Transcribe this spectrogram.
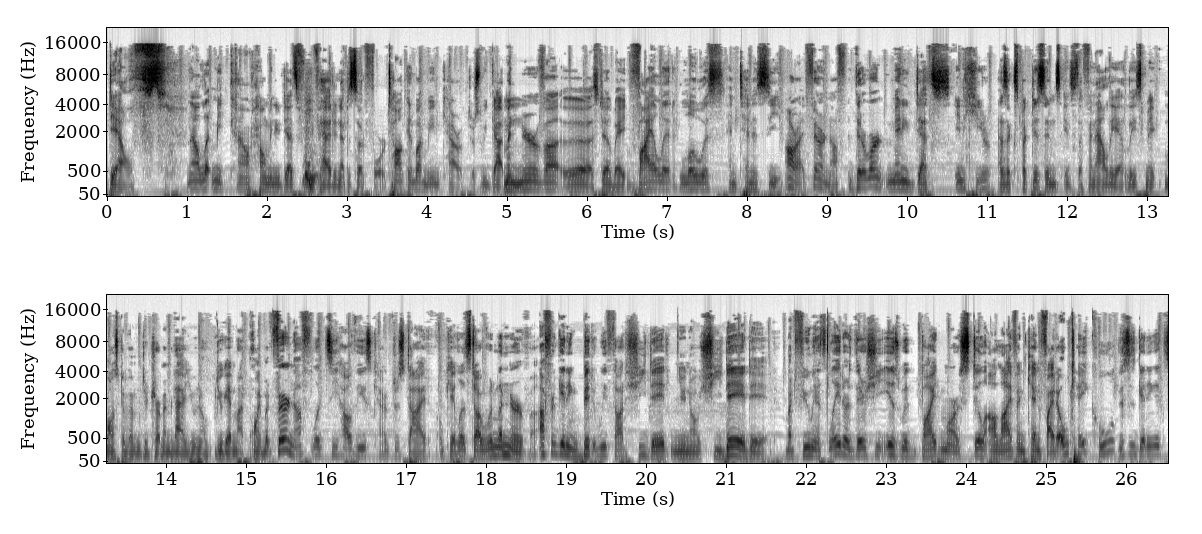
deaths. Now let me count how many deaths we've had in episode 4. Talking about main characters, we got Minerva, uh, still wait, Violet, Lois, and Tennessee. Alright, fair enough. There weren't many deaths in here, as expected since it's the finale, at least make most of them determined. Now, you know, you get my point. But fair enough, let's see how these characters died. Okay, let's start with Minerva. After getting bit, we thought she did. You know, she did it. But a few minutes later, there she is with bite marks, still alive and can fight. Okay, cool. This is getting exciting.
